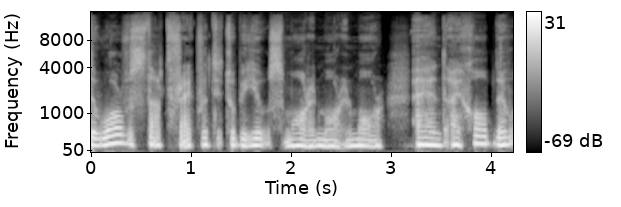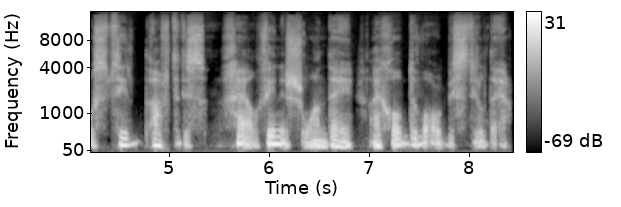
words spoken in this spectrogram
The wall will start frequently to be used more and more and more. And I hope there will still, after this hell finish one day, I hope the wall will be still there.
